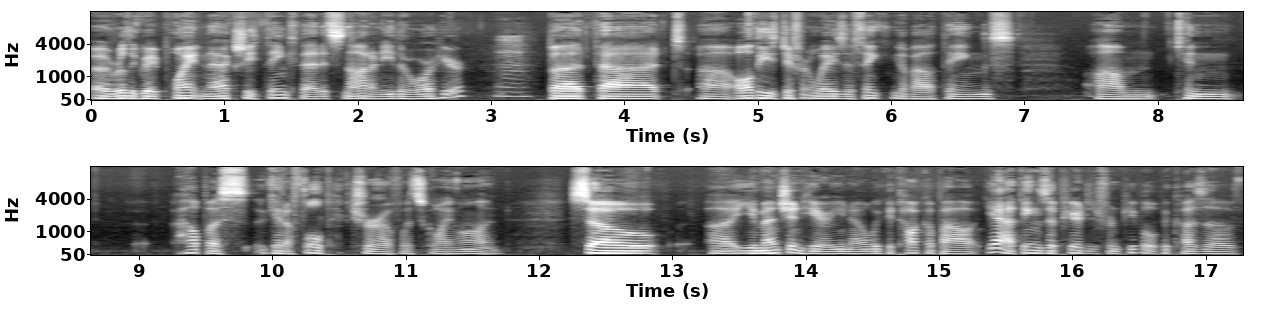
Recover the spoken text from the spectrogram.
a really great point, and I actually think that it's not an either or here, Mm. but that uh, all these different ways of thinking about things um, can help us get a full picture of what's going on. So uh, you mentioned here, you know, we could talk about yeah, things appear to different people because of,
